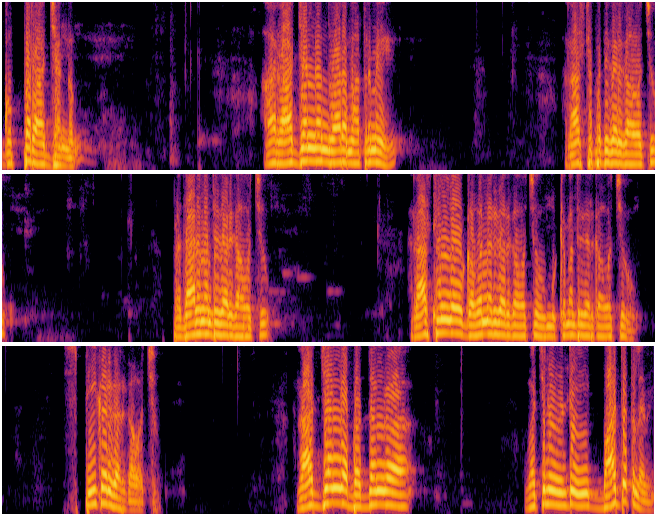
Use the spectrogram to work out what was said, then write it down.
గొప్ప రాజ్యాంగం. ఆ రాజ్యాంగం ద్వారా మాత్రమే రాష్ట్రపతి గారు కావచ్చు ప్రధానమంత్రి గారు కావచ్చు రాష్ట్రంలో గవర్నర్ గారు కావచ్చు ముఖ్యమంత్రి గారు కావచ్చు స్పీకర్ గారు కావచ్చు రాజ్యాంగబద్ధంగా వచ్చినటువంటి బాధ్యతలు అవి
